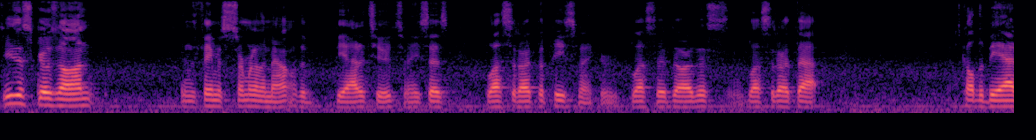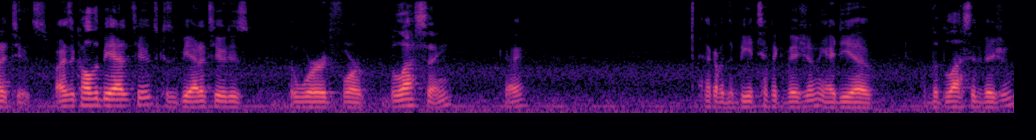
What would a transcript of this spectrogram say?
Jesus goes on in the famous Sermon on the Mount with the Beatitudes, and he says, Blessed art the peacemakers, blessed are this, blessed art that. It's called the Beatitudes. Why is it called the Beatitudes? Because Beatitude is the word for blessing. Okay? Talk about the beatific vision, the idea of the blessed vision.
